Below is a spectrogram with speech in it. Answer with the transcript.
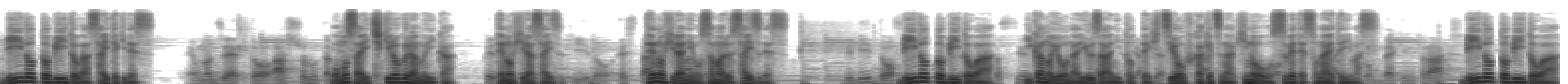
B. ビートが最適です。重さ 1kg 以下、手のひらサイズ。手のひらに収まるサイズです。B. ビートは以下のようなユーザーにとって必要不可欠な機能をすべて備えています。B. ビートは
